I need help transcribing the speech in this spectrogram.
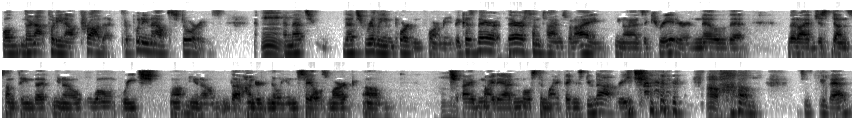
well they're not putting out product they're putting out stories mm. and that's that's really important for me because there there are some times when I you know as a creator know that that I've just done something that you know won't reach uh, you know the hundred million sales mark um, which I might add most of my things do not reach oh um, which is too bad.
